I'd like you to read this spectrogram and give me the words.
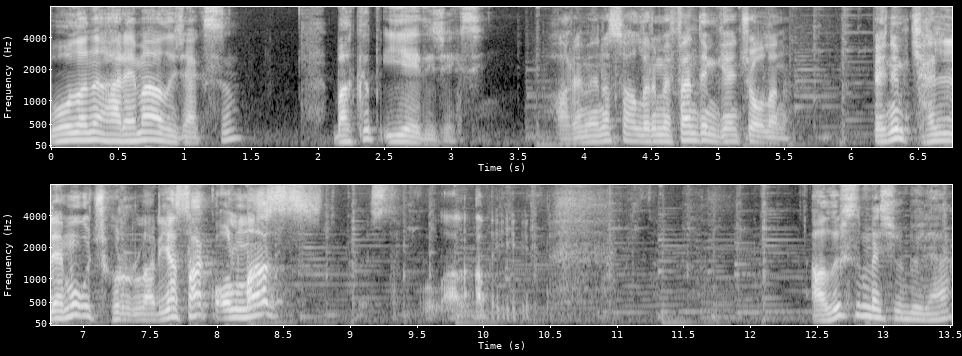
bu oğlanı hareme alacaksın. Bakıp iyi edeceksin. Hareme nasıl alırım efendim genç oğlanı? Benim kellemi uçururlar. Yasak olmaz. Estağfurullah abi. Alırsın be Sümbül ağa.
